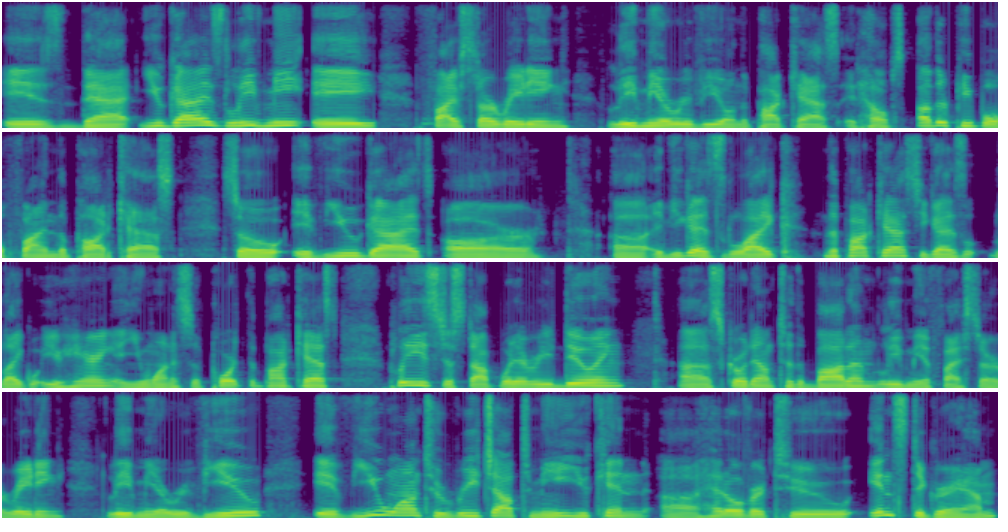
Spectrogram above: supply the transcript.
is that you guys leave me a five star rating, leave me a review on the podcast. It helps other people find the podcast. So if you guys are uh, if you guys like the podcast, you guys like what you're hearing, and you want to support the podcast, please just stop whatever you're doing. Uh, scroll down to the bottom, leave me a five star rating, leave me a review. If you want to reach out to me, you can uh, head over to Instagram.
